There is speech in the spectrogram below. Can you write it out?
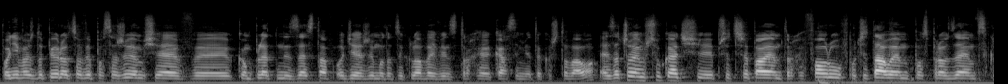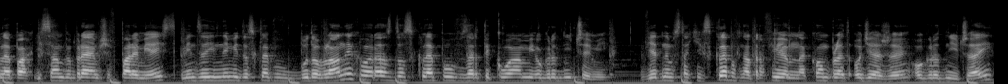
ponieważ dopiero co wyposażyłem się w kompletny zestaw odzieży motocyklowej, więc trochę kasy mnie to kosztowało. E, Zacząłem szukać, e, przetrzepałem trochę forów, poczytałem, posprawdzałem w sklepach i sam wybrałem się w parę miejsc, między innymi do sklepów budowlanych oraz do sklepów z artykułami ogrodniczymi. W jednym z takich sklepów natrafiłem na komplet odzieży ogrodniczej,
